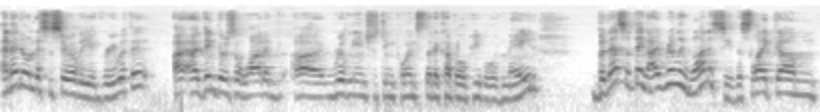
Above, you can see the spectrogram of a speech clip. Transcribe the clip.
And I don't necessarily agree with it. I, I think there's a lot of uh, really interesting points that a couple of people have made. But that's the thing. I really want to see this. Like, um,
